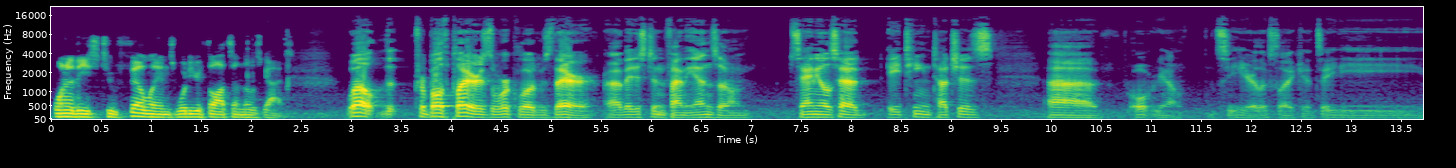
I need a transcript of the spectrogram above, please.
one of these two fill-ins. What are your thoughts on those guys? Well, the, for both players, the workload was there. Uh, they just didn't find the end zone. Samuels had 18 touches. Uh, over, you know, let's see here. It looks like it's 80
